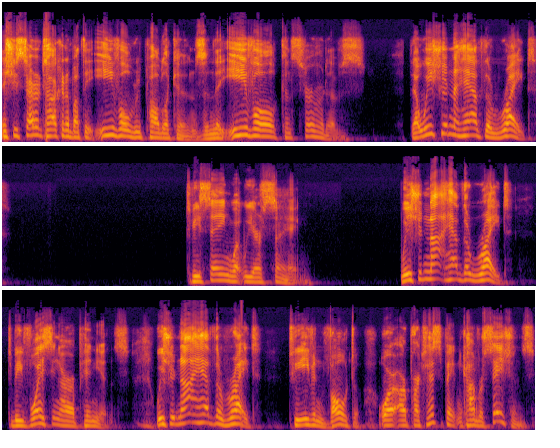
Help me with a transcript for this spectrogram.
And she started talking about the evil Republicans and the evil conservatives, that we shouldn't have the right to be saying what we are saying. We should not have the right to be voicing our opinions. We should not have the right to even vote or, or participate in conversations.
